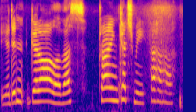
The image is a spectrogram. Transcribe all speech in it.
You didn't get all of us. Try and catch me. Ha ha ha.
